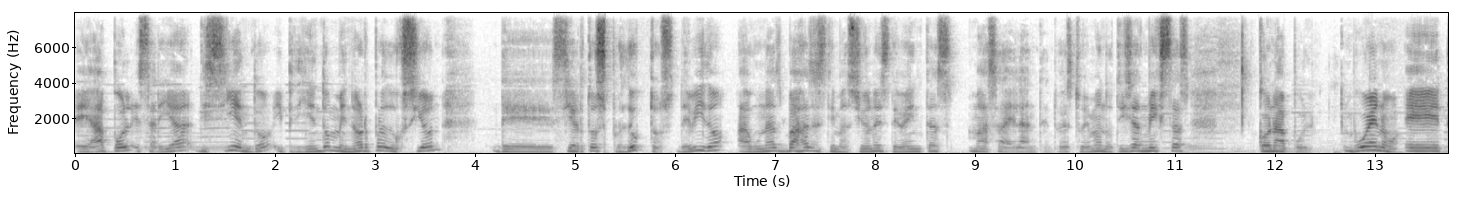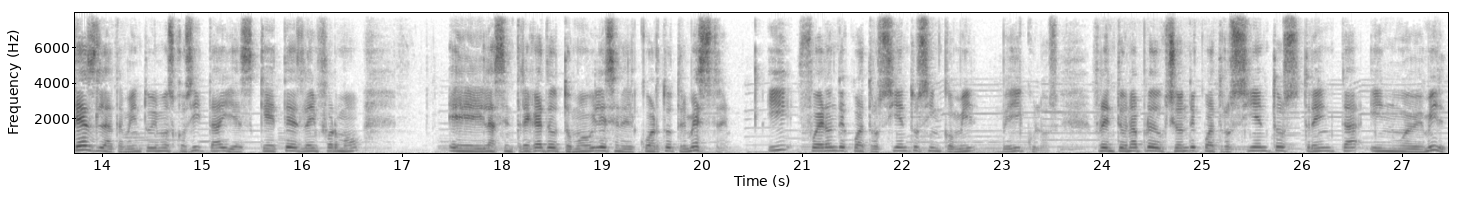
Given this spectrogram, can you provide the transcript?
eh, Apple estaría diciendo y pidiendo menor producción de ciertos productos debido a unas bajas estimaciones de ventas más adelante. Entonces tuvimos noticias mixtas con Apple. Bueno, eh, Tesla también tuvimos cosita y es que Tesla informó las entregas de automóviles en el cuarto trimestre y fueron de 405 mil vehículos frente a una producción de 439 mil.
